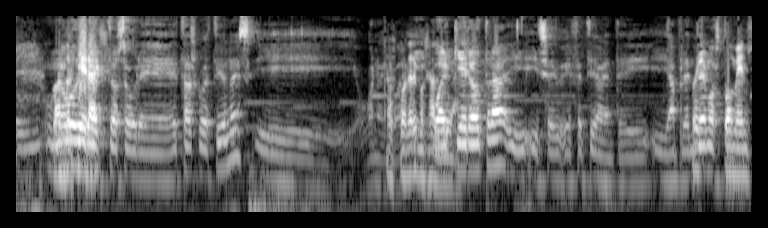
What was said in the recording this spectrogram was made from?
un, nuevo directo sobre estas cuestiones y bueno, cualquier otra y, efectivamente y, aprendemos pues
